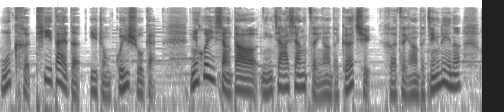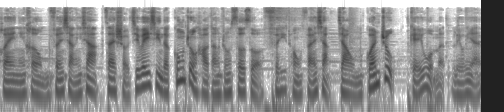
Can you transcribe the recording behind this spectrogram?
无可替代的一种归属感。您会想到您家乡怎样的歌曲和怎样的经历呢？欢迎您和我们分享一下，在手机微信的公众号当中搜索“非同凡响”，加我们关注，给我们留言。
